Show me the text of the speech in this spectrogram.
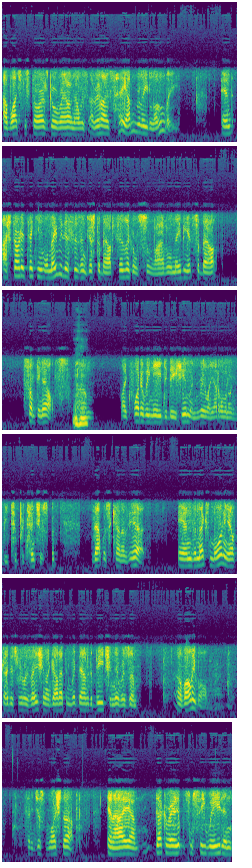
I watched the stars go around. And I was I realized, hey, I'm really lonely. And I started thinking, well, maybe this isn't just about physical survival. Maybe it's about something else. Um, like, what do we need to be human, really? I don't want to be too pretentious, but that was kind of it. And the next morning, after I had this realization, I got up and went down to the beach, and there was a, a volleyball that had just washed up. And I um, decorated it with some seaweed and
